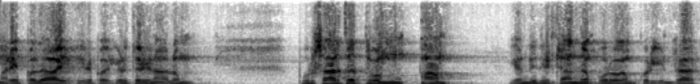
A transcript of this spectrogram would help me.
மறைப்பதாய் இருப்ப இருத்தலினாலும் புருஷார்த்தத்துவம் ஆம் என்று திஷ்டாந்தம் பூர்வகம் கூறுகின்றார்.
